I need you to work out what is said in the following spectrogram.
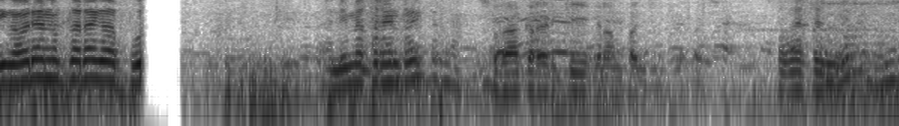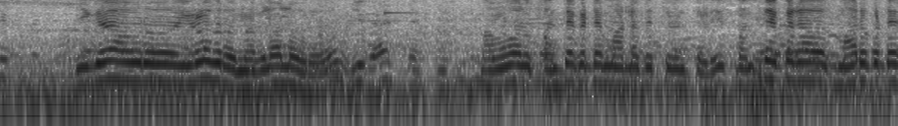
ಈಗ ಅವ್ರೇನಂತಾರೆ ಈಗ ಹೆಸರು ನಿಮ್ಮ ಹೆಸರೇನ್ರಿ ಸುಧಾಕರ್ ಅಡಿಕೆ ಗ್ರಾಮ ಪಂಚಾಯತ್ ಸದಸ್ಯ ಈಗ ಅವರು ಹೇಳಿದ್ರು ನಗಲಾಲ್ ಅವರು ನಾವು ಸಂತೆ ಕಟ್ಟೆ ಮಾಡ್ಲಕತ್ತೀವಿ ಅಂತೇಳಿ. ಸಂತೆ ಕಡೆ ಮಾರುಕಟ್ಟೆ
